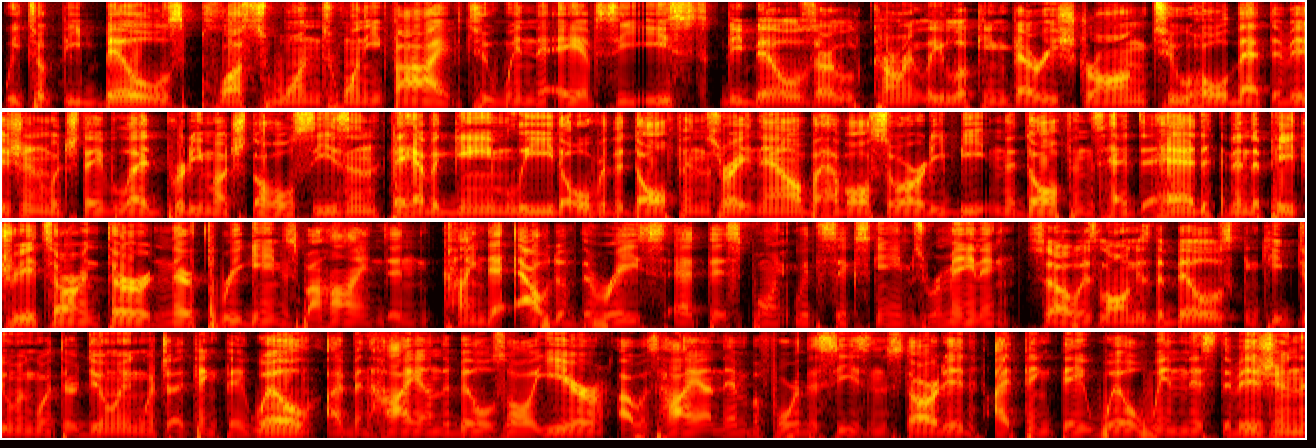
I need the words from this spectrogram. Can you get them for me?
We took the Bills plus 125 to win the AFC East. The Bills are currently looking very strong to hold that division, which they've led pretty much the whole season. They have a game lead over the Dolphins right now, but have also already beaten the Dolphins head to head and then the Patriots are in third, and they're three games behind and kind of out of the race at this point with six games remaining. So as long as the Bills can keep doing what they're doing, which I think they will, I've been high on the Bills all year. I was high on them before the season started. I think they will win this division,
